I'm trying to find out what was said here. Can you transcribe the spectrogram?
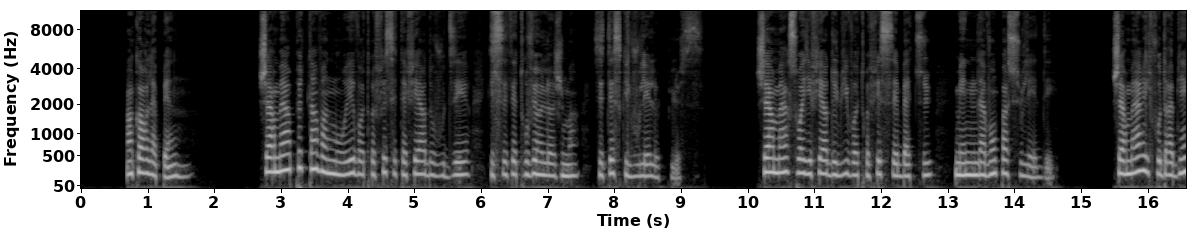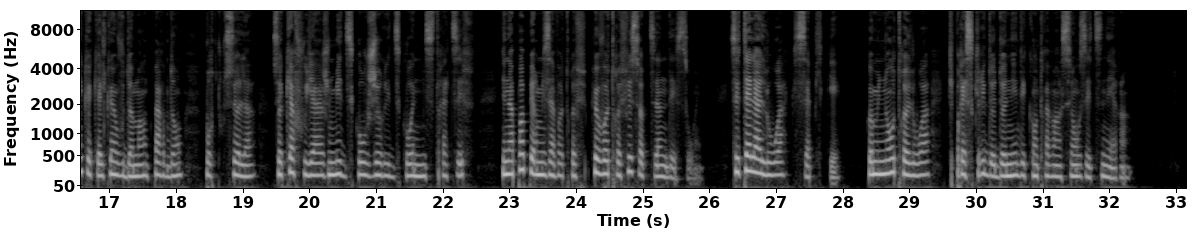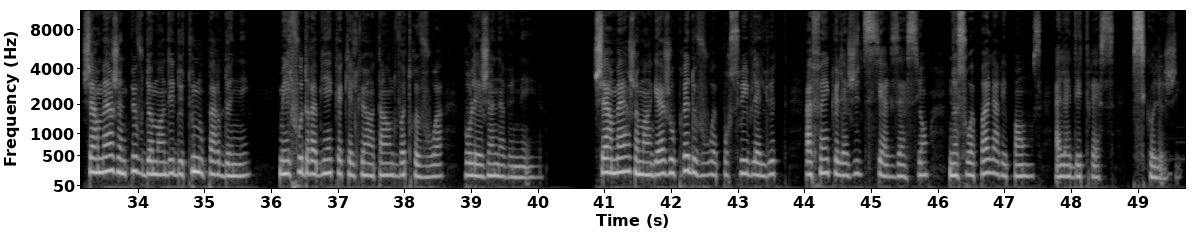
Encore la peine. Chère mère, peu de temps avant de mourir, votre fils était fier de vous dire qu'il s'était trouvé un logement. C'était ce qu'il voulait le plus. Chère mère, soyez fière de lui, votre fils s'est battu, mais nous n'avons pas su l'aider. Chère mère, il faudra bien que quelqu'un vous demande pardon pour tout cela, ce cafouillage médico-juridico-administratif qui n'a pas permis que votre fils obtienne des soins. C'était la loi qui s'appliquait, comme une autre loi qui prescrit de donner des contraventions aux itinérants. Chère mère, je ne peux vous demander de tout nous pardonner, mais il faudra bien que quelqu'un entende votre voix pour les jeunes à venir. Chère mère, je m'engage auprès de vous à poursuivre la lutte afin que la judiciarisation ne soit pas la réponse à la détresse psychologique.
